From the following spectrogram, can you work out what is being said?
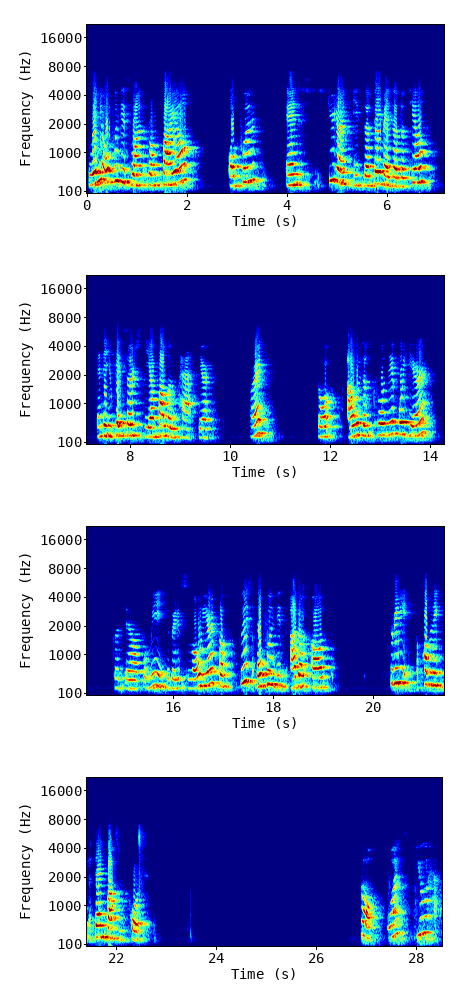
So when you open this one from File, Open, And student is the same as uh, the till, and then you can search the uh, following path here. All right? So I will just close it for here, because uh, for me it's very slow here. So please open this other uh, three public sandbox report. So once you have,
